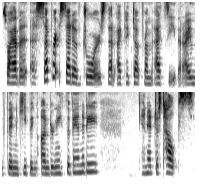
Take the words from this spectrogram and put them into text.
So I have a, a, separate set of drawers that I picked up from Etsy that I've been keeping underneath the vanity. And it just helps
